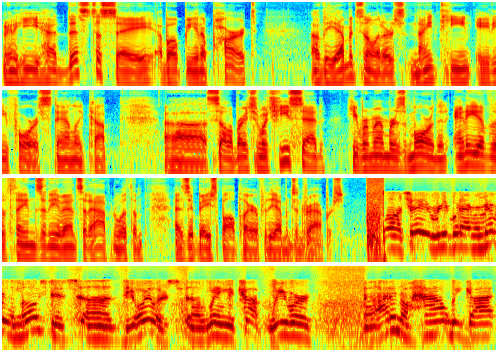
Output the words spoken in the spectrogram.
and he had this to say about being a part of the Edmonton Oilers 1984 Stanley Cup uh, celebration, which he said he remembers more than any of the things and the events that happened with him as a baseball player for the Edmonton Trappers. Well, I'll tell you, Reid, what I remember the most is uh, the Oilers uh, winning the cup. We were, uh, I don't know how we got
